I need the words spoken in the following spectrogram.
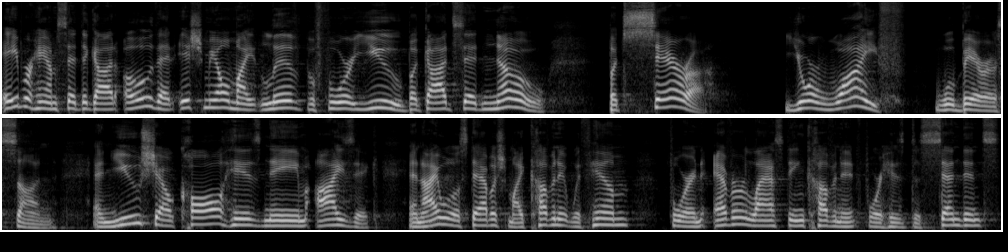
Abraham said to God, Oh, that Ishmael might live before you. But God said, No, but Sarah, your wife, will bear a son, and you shall call his name Isaac, and I will establish my covenant with him for an everlasting covenant for his descendants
